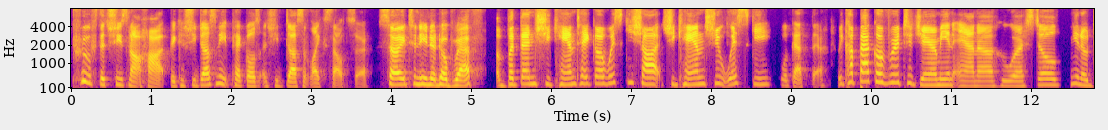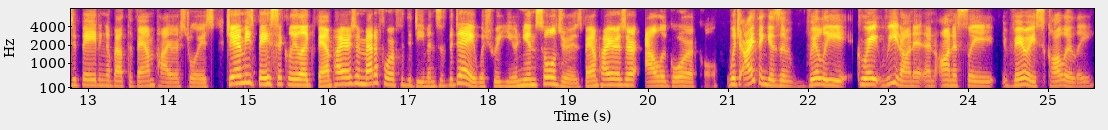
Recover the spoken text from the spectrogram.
Proof that she's not hot because she doesn't eat pickles and she doesn't like seltzer. Sorry, Tanina, no breath. But then she can take a whiskey shot. She can shoot whiskey. We'll get there. We cut back over to Jeremy and Anna, who are still, you know, debating about the vampire stories. Jeremy's basically like vampires are metaphor for the demons of the day, which were Union soldiers. Vampires are allegorical, which I think is a really great read on it and honestly very scholarly.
